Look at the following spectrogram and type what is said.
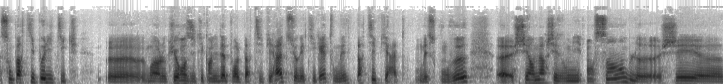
son parti politique. Euh, moi, en l'occurrence, j'étais candidat pour le Parti Pirate. Sur étiquette, on met Parti Pirate. On met ce qu'on veut. Euh, chez En Marche, ils ont mis Ensemble. Euh, Chez euh,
